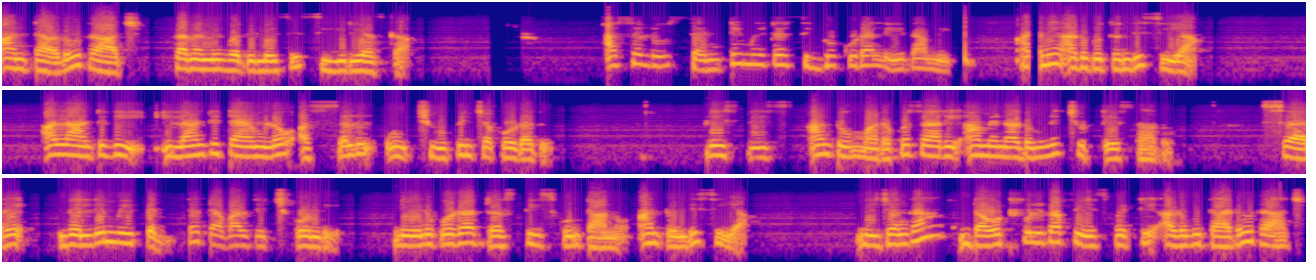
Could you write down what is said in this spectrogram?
అంటాడు రాజ్. తనని వదిలేసి సీరియస్గా. అసలు సెంటీమీటర్ సిగ్గు కూడా లేదా మీకు? అని అడుగుతుంది సియా. అలాంటిది ఇలాంటి టైంలో అస్సలు చూపించకూడదు. ప్లీజ్ ప్లీజ్ అంటూ మరొకసారి ఆమె నడుముని చుట్టేస్తాడు. సరే వెళ్ళి మీ పెద్ద టవాల్ తెచ్చుకోండి. నేను కూడా డ్రెస్ తీసుకుంటాను అంటుంది సియా. నిజంగా డౌట్ఫుల్గా ఫేస్ పెట్టి అడుగుతాడు రాజ్.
